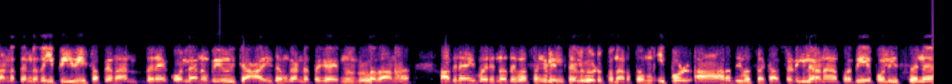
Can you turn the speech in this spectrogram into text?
കണ്ടെത്തേണ്ടത് ഈ പി വി സത്യനാരായണനെ കൊല്ലാൻ ഉപയോഗിച്ച ആയുധം കണ്ടെത്തുക എന്നുള്ളതാണ്. അതിനായി വരുന്ന ദിവസങ്ങളിൽ തെളിവെടുപ്പ് നടത്തും. ഇപ്പോൾ ആറ് ദിവസ കസ്റ്റഡിയിലാണ് പ്രതിയെ പോലീസിന്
